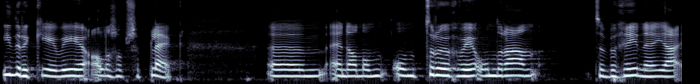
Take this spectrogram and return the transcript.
iedere keer weer alles op zijn plek. Ehm, en dan om, om terug weer onderaan te beginnen. Ja,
